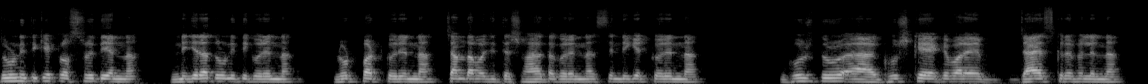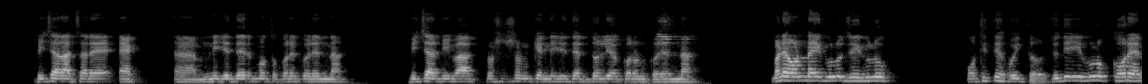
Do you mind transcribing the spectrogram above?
দুর্নীতিকে প্রশ্রয় দিয়েন না, নিজেরা দুর্নীতি করেন না, লুটপাট করেন না, চাঁদাবাজিতে সহায়তা করেন না সিন্ডিকেট করেন না, ঘুষ ঘুষকে একেবারে জায়েজ করে ফেলেন না, বিচার আচারে এক নিজেদের মতো করে করেন না, বিচার বিভাগ, প্রশাসনকে নিজেদের দলীয়করণ করেন না। মানে অন্যায়গুলো যেগুলো অতীতে হইতো। যদি এগুলো করেন,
